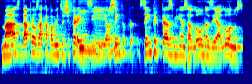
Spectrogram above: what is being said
mas dá para usar acabamentos diferentes. E eu Uhum. sempre, sempre para as minhas alunas e alunos,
